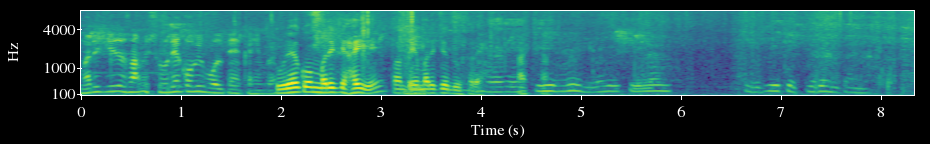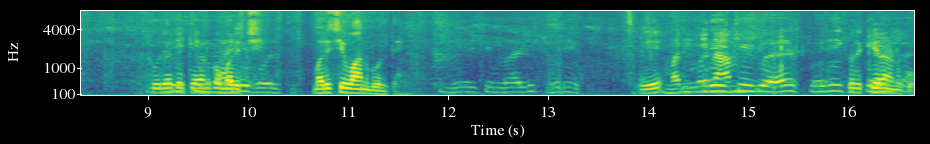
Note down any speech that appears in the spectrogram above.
मरीच तो स्वामी सूर्य को भी बोलते हैं कहीं पर। सूर्य को मरीच है ही है परंतु ये मरीच दूसरा है। अच्छा। सूर्य के किरण को मरीच मरीचिवान बोलते हैं। ये मरीच के जो है सूर्य सूर्य किरण को।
